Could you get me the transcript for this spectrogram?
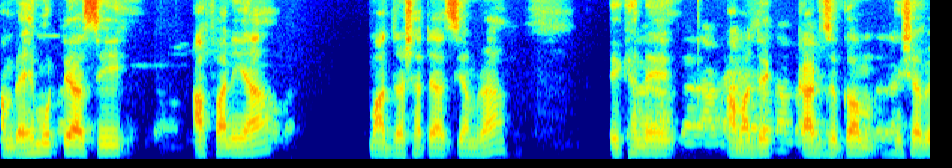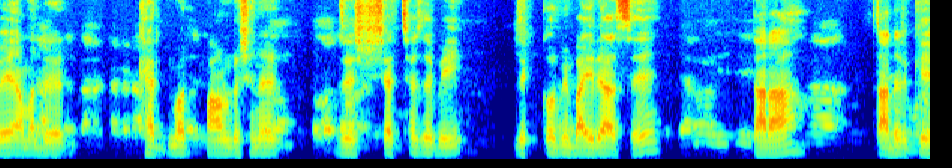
আমরা এই মুহূর্তে আছি আফানিয়া মাদ্রাসাতে আছি আমরা এখানে আমাদের কার্যক্রম হিসাবে আমাদের খ্যাতমত ফাউন্ডেশনের যে স্বেচ্ছাসেবী যে কর্মী বাইরে আছে তারা তাদেরকে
